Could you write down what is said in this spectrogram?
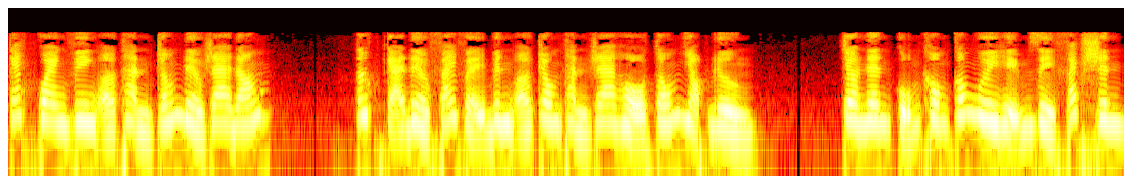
Các quan viên ở thành trấn đều ra đón. Tất cả đều phái vệ binh ở trong thành ra hộ tống dọc đường. Cho nên cũng không có nguy hiểm gì phát sinh.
